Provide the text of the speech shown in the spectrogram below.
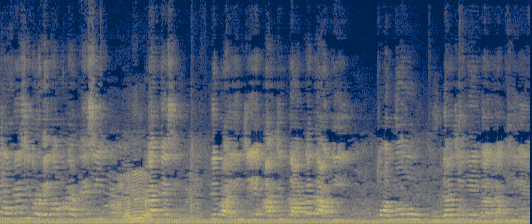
ਜੋਗੇ ਸੀ ਤੁਹਾਡੇ ਕੰਮ ਕਰਦੇ ਸੀ। ਕਰਦੇ ਸੀ। ਤੇ ਭਾਈ ਜੀ ਅੱਜ ਤਾਕਤ ਆ ਗਈ ਤੁਹਾਨੂੰ ਬੁੱਢਾ ਜੀ ਨੇ ਗੱਲ ਆਖੀ ਹੈ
